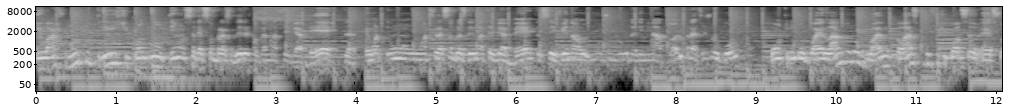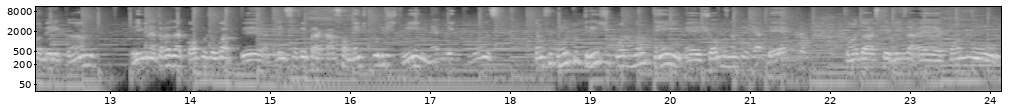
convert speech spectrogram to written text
eu acho muito triste quando não tem uma seleção brasileira jogando na TV aberta, é uma, uma seleção brasileira na TV aberta, você vê no último jogo da eliminatória, o Brasil jogou contra o Uruguai lá no Uruguai, um clássico do futebol é, sul-americano, eliminatória da Copa, o jogo, a, é, a transmissão veio para cá somente por stream, né, no Plus. Então fico muito triste quando não tem é, jogos na TV aberta, quando as TVs, é, quando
